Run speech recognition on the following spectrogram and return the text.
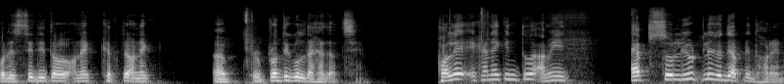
পরিস্থিতি তো অনেক ক্ষেত্রে অনেক প্রতিকূল দেখা যাচ্ছে। ফলে এখানে কিন্তু আমি অ্যাবসলিউটলি যদি আপনি ধরেন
